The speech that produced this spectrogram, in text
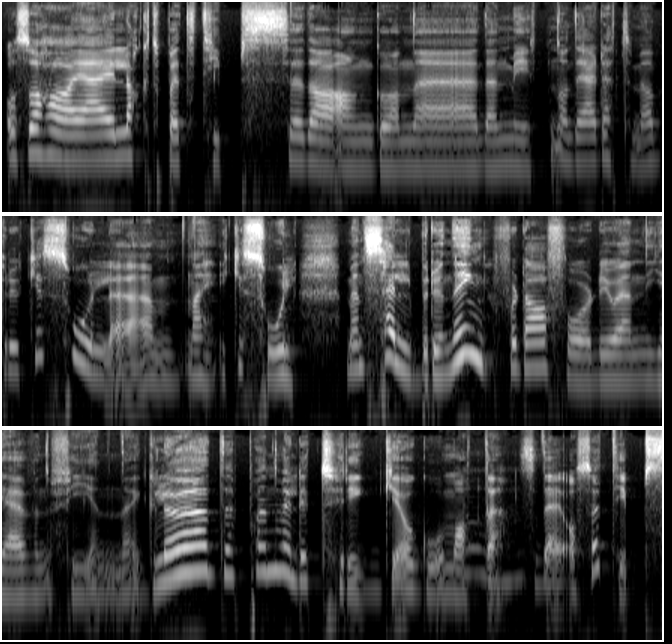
Og så har jeg lagt på et tips eh, da angående den myten, og det er dette med å bruke sol eh, Nei, ikke sol, men selvbruning. For da får du jo en jevn, fin glød på en veldig trygg og god måte. Så det er også et tips.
